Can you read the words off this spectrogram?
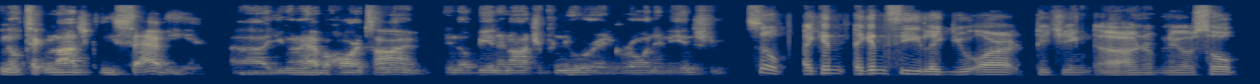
you know, technologically savvy, uh, you're gonna have a hard time, you know, being an entrepreneur and growing in the industry. So I can I can see like you are teaching uh, entrepreneurs. So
